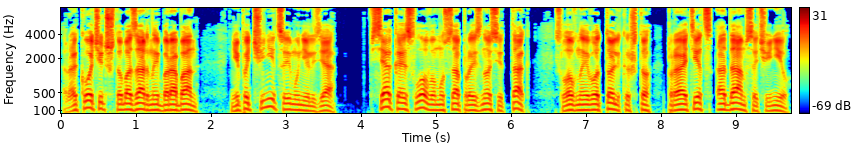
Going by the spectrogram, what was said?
Ракочет, что базарный барабан. Не подчиниться ему нельзя. Всякое слово Муса произносит так, словно его только что праотец Адам сочинил,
